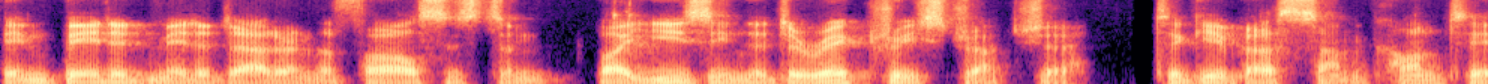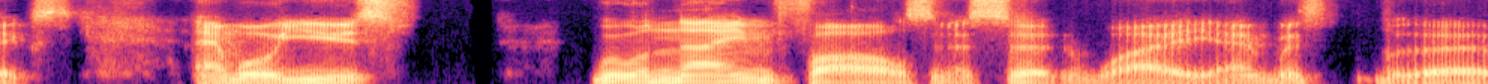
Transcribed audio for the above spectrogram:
embedded metadata in the file system by using the directory structure to give us some context, and we'll use we will name files in a certain way and with uh,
